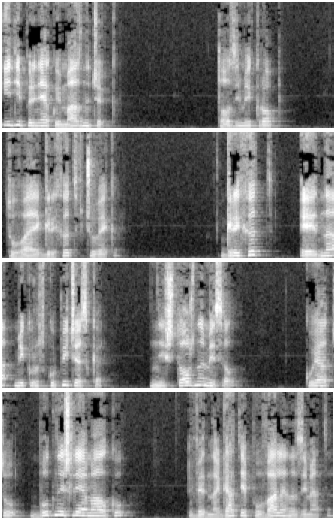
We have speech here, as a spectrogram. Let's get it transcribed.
Иди при някой мазничък. Този микроб, това е грехът в човека. Грехът е една микроскопическа, нищожна мисъл, която бутнеш ли я малко, веднага те поваля на земята.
